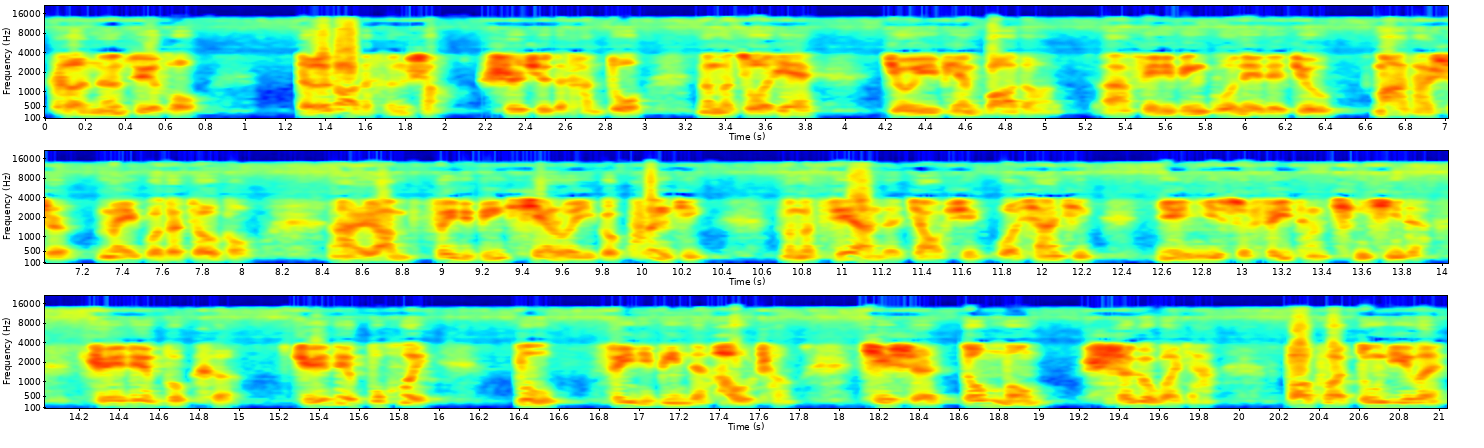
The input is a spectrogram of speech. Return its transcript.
可能最后得到的很少，失去的很多。那么昨天就有一篇报道啊，菲律宾国内的就骂他是美国的走狗啊，让菲律宾陷入一个困境。那么这样的教训，我相信印尼是非常清晰的，绝对不可，绝对不会步菲律宾的后尘。其实东盟十个国家，包括东帝汶、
